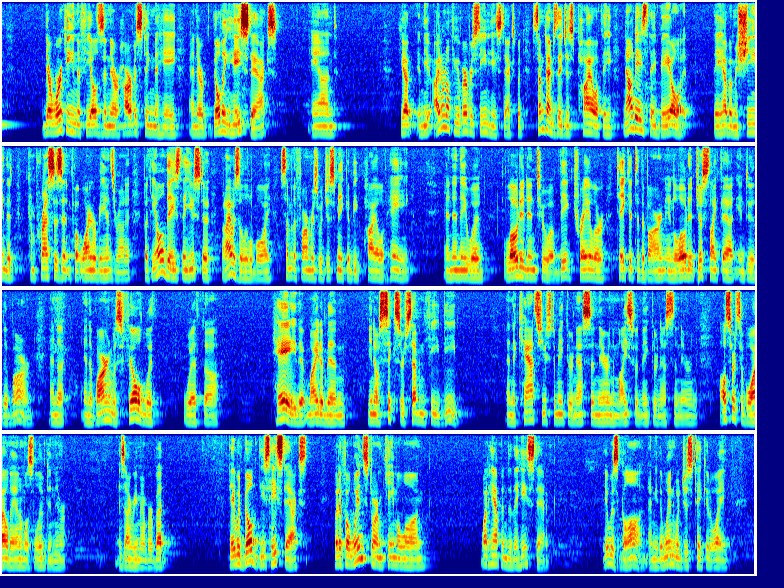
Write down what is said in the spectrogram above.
they're working in the fields and they're harvesting the hay and they're building haystacks. And yeah, in the, I don't know if you've ever seen haystacks, but sometimes they just pile up the hay. Nowadays they bale it. They have a machine that compresses it and put wire bands around it. But the old days they used to, when I was a little boy, some of the farmers would just make a big pile of hay and then they would load it into a big trailer, take it to the barn, and load it just like that into the barn. And the, and the barn was filled with, with uh, hay that might have been you know, six or seven feet deep. And the cats used to make their nests in there, and the mice would make their nests in there, and all sorts of wild animals lived in there, as I remember. But they would build these haystacks, but if a windstorm came along, what happened to the haystack? It was gone. I mean, the wind would just take it away.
